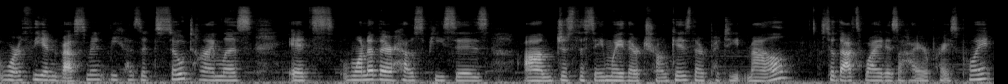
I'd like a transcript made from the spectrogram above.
worth the investment because it's so timeless. It's one of their house pieces, um, just the same way their trunk is, their petite Malle. So that's why it is a higher price point.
